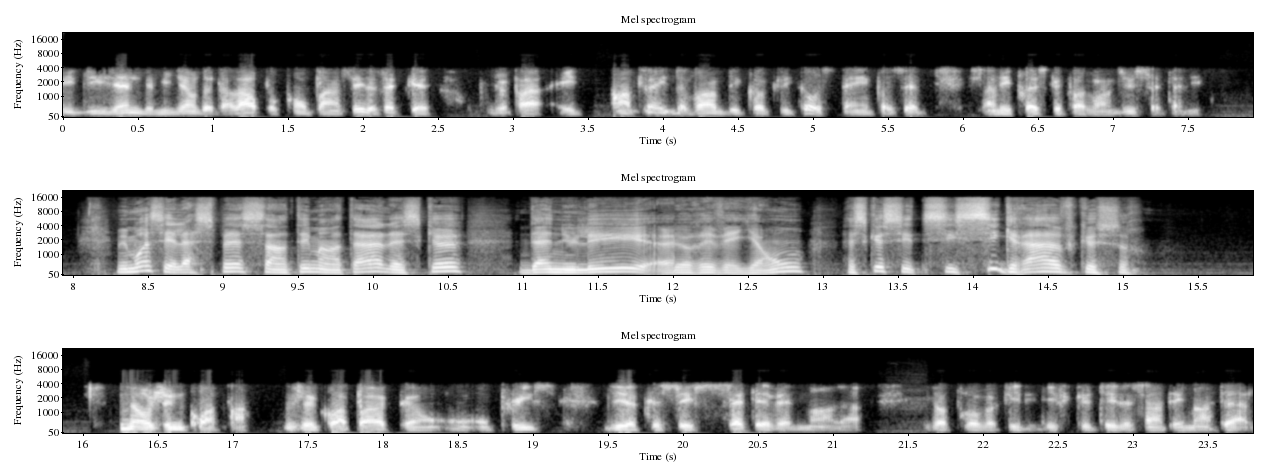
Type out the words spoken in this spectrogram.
des dizaines de millions de dollars pour compenser le fait qu'on ne pas être en train de vendre des coquelicots. C'était impossible. N'en est presque pas vendu cette année. Mais moi, c'est l'aspect santé mentale. Est-ce que d'annuler euh, le réveillon, est-ce que c'est c'est si grave que ça? Non, je ne crois pas. Je ne crois pas qu'on on puisse dire que c'est cet événement-là qui va provoquer des difficultés de santé mentale.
